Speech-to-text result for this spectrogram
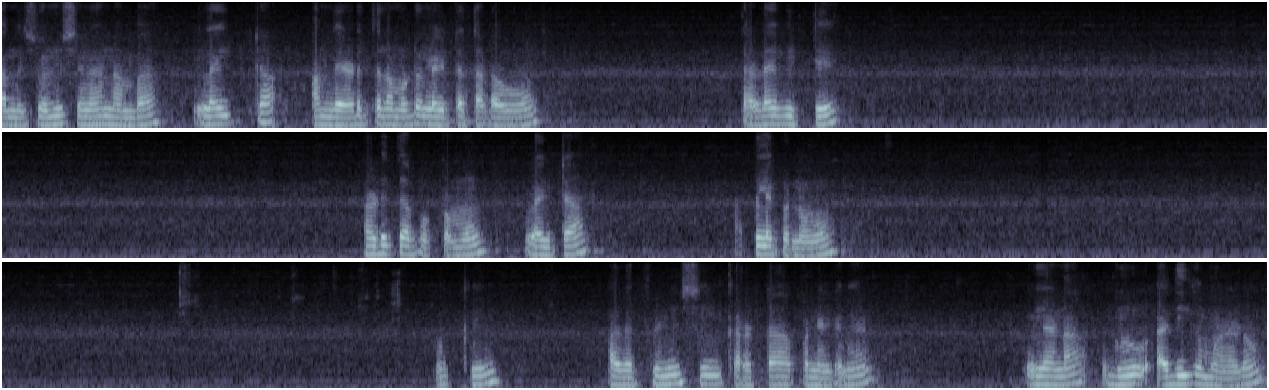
இப்போ அந்த சொல்யூஷனை நம்ம லைட்டாக அந்த இடத்துல மட்டும் லைட்டாக தடவும் தடவிட்டு அடுத்த பக்கமும் லைட்டாக அப்ளை பண்ணுவோம். ஓகே அதை ஃபினிஷிங் கரெக்டாக பண்ணிவிடுங்க இல்லைன்னா க்ளூ அதிகமாகிடும்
